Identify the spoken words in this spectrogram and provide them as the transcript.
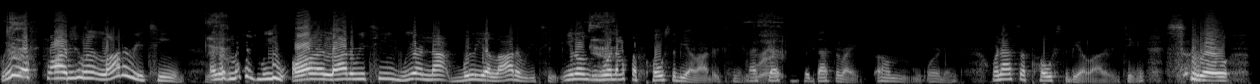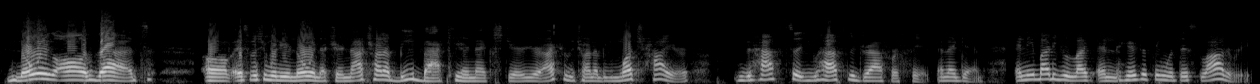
we're a fraudulent lottery team. Like as much as we are a lottery team, we are not really a lottery team. You know, yeah. we're not supposed to be a lottery team. That's right. that's that's the right um wording. We're not supposed to be a lottery team. So knowing all that, um, especially when you're knowing that you're not trying to be back here next year, you're actually trying to be much higher. You have to you have to draft for fit. And again, anybody you like. And here's the thing with this lottery,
